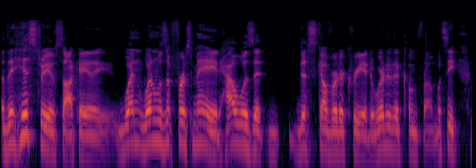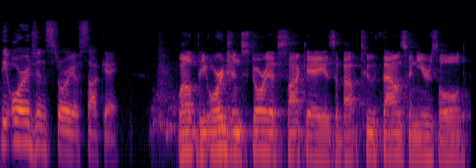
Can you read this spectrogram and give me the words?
the history of sake. When when was it first made? How was it discovered or created? Where did it come from? What's the the origin story of sake? Well, the origin story of sake is about 2,000 years old.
